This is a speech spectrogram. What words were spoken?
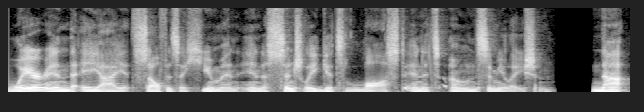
wherein the AI itself is a human and essentially gets lost in its own simulation? not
